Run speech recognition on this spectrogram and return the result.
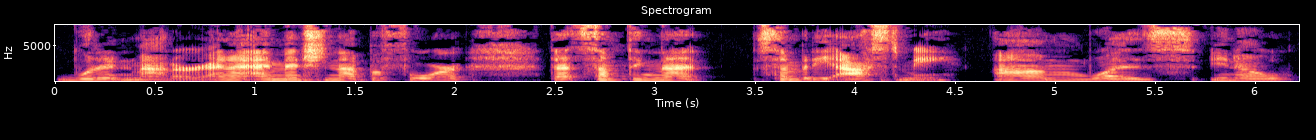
wouldn't matter. And I, I mentioned that before. That's something that somebody asked me um, was, you know,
